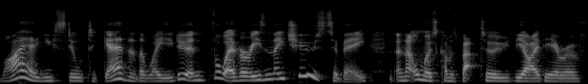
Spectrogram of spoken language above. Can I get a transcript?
why are you still together the way you do? And for whatever reason, they choose to be. And that almost comes back to the idea of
